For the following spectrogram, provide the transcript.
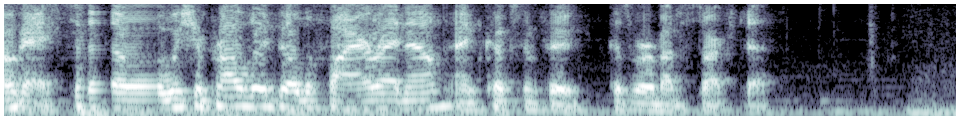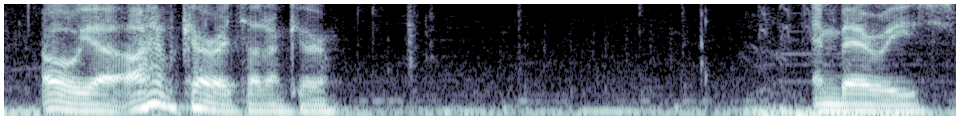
Okay, so we should probably build a fire right now and cook some food because we're about to starve to death. Oh yeah, I have carrots. I don't care. And berries.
